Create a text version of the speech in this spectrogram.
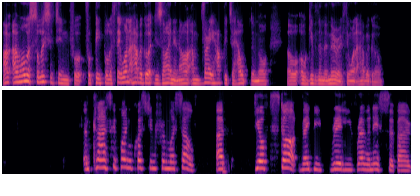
I, am always soliciting for for people if they want to have a go at designing. i am very happy to help them or, or or give them a mirror if they want to have a go. And can I ask a final question from myself? Uh, your start made me really reminisce about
